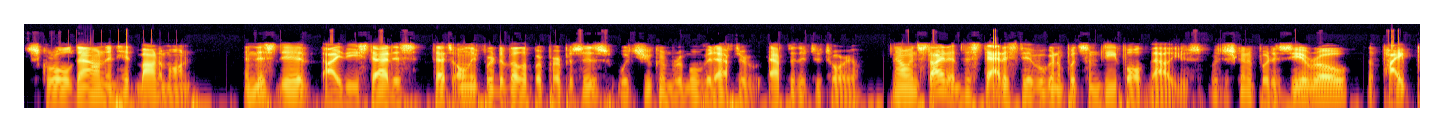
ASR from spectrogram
scroll down and hit bottom on. And this div, ID status, that's only for developer purposes, which you can remove it after after the tutorial. Now inside of the status div, we're going to put some default values. We're just going to put a 0, the pipe,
